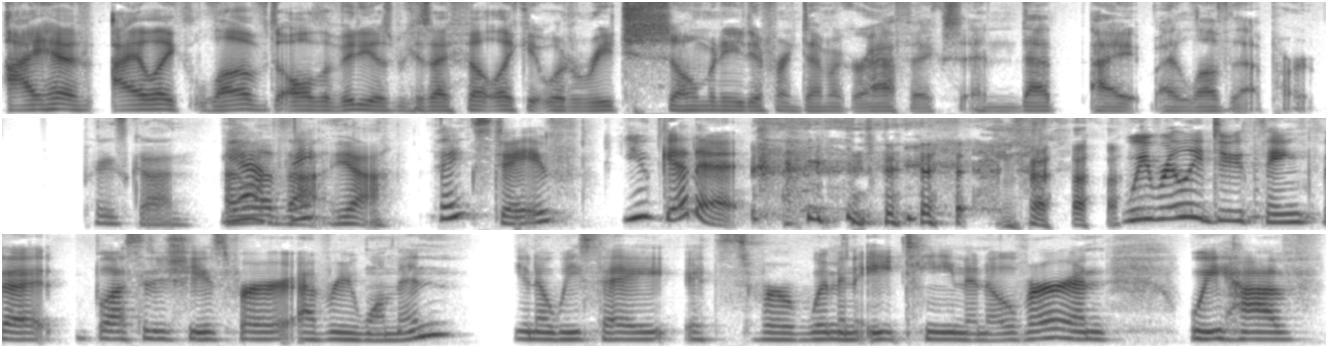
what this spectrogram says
i have i like loved all the videos because i felt like it would reach so many different demographics and that i i love that part Praise God. I Yeah, love that. Yeah. Thanks, Dave. You get it. we really do think that blessed is she is for every woman. You know, we say it's for women 18 and over, and we have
